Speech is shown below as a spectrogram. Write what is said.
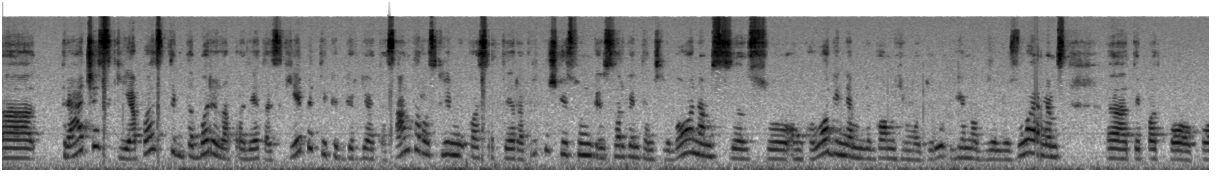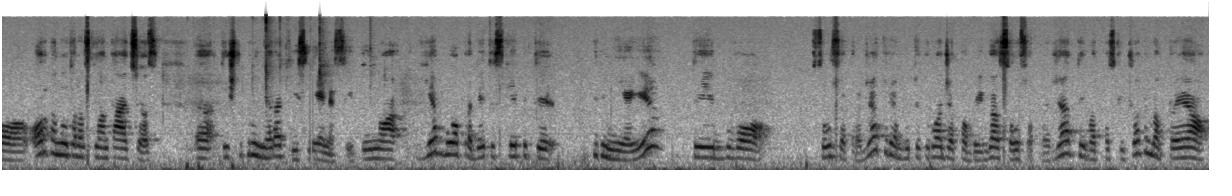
Uh, trečias skiepas tik dabar yra pradėtas skiepyti kaip girdėjote santaros klinikose tai yra kritiškai sunkiai sergantiems ligoniams su onkologinėm ligom hemodializuojamiems e, taip pat po po organų transplantacijos. E, tai iš tikrųjų nėra trys mėnesiai. Tai nuo jie buvo pradėti skiepyti pirmieji tai buvo sausio pradžia turėjo būti gruodžio pabaiga sausio pradžia tai vat paskaičiuokime praėjo e,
